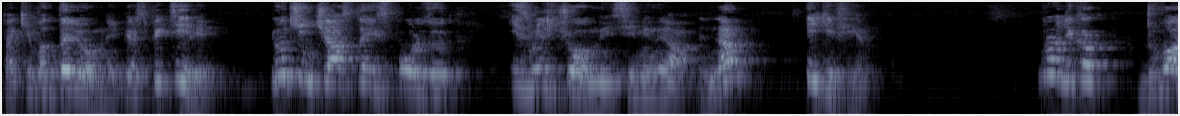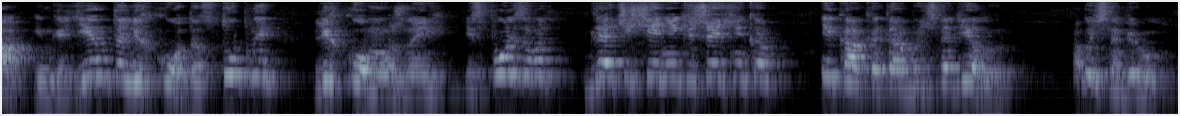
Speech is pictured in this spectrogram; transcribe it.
так и в отдаленной перспективе. И очень часто используют измельченные семена льна и кефир. Вроде как два ингредиента легко доступны, легко можно их использовать для очищения кишечника. И как это обычно делают? Обычно берут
